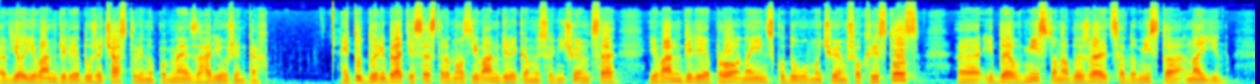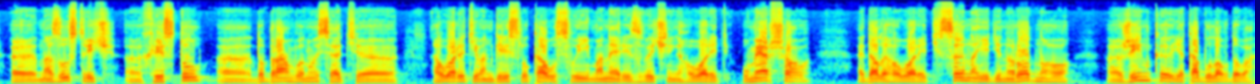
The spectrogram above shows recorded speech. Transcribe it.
е, в його Євангелії дуже часто він упоминає взагалі у жінках. І тут, дорі браті і сестри, одно з Євангелій, яке ми сьогодні чуємо, це Євангеліє про Наїнську дуву. Ми чуємо, що Христос е, іде в місто, наближається до міста Наїн. Е, назустріч е, Христу е, до брам виносять, говорить Євангеліст Лука у своїй манері, звичній говорить умершого, далі говорить сина єдинородного, жінки, яка була вдова.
